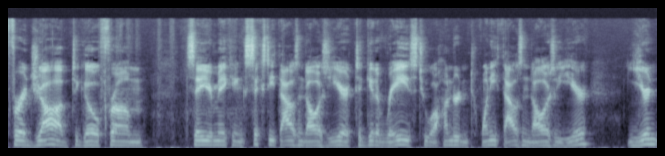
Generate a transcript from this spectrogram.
for a job to go from say you're making $60,000 a year to get a raise to $120,000 a year you're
